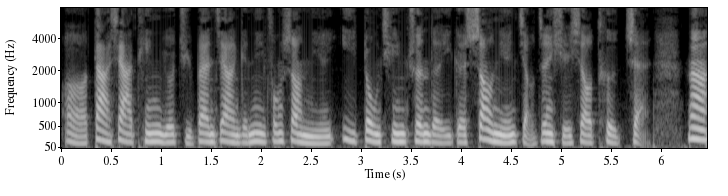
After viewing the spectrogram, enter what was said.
呃大厦厅有举办这样一个逆风少年异动青春的一个少年矫正学校特展。那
